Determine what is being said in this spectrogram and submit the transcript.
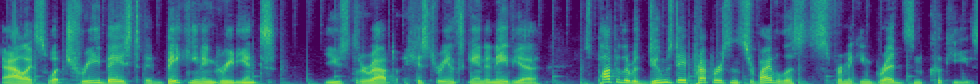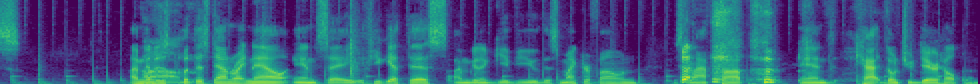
Alex, what tree-based baking ingredient used throughout history in Scandinavia was popular with doomsday preppers and survivalists for making breads and cookies. I'm going to just put Um, this down right now and say, if you get this, I'm going to give you this microphone, this laptop, and Kat, don't you dare help him.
